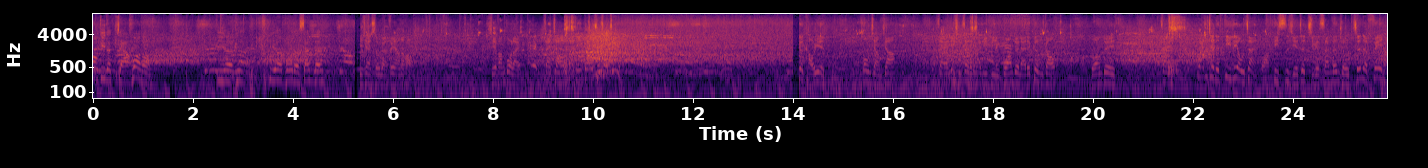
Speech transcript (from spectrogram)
奥迪的假晃哦，第二个第二波的三分，现在手感非常的好，协防过来，再交曼尼高出手去，一个考验，梦想家在例行赛的排名比国王队来的更高，国王队在关键的第六战，哇，第四节这几个三分球真的非常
